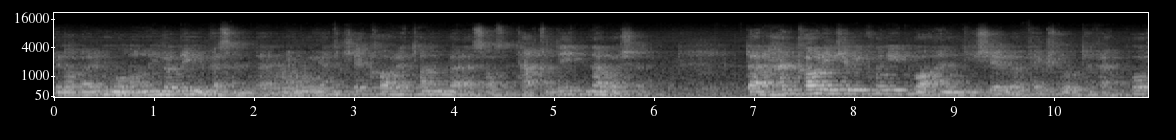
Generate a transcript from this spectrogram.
بنابراین مولانا این را نمیپسندد می‌گوید که کارتان بر اساس تقلید نباشد. در هر کاری که می‌کنید با اندیشه و فکر و تفکر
